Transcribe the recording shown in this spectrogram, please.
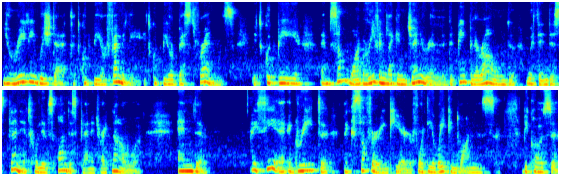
You really wish that. It could be your family, it could be your best friends, it could be um, someone, or even like in general, the people around within this planet who lives on this planet right now. And uh, I see a, a great uh, like suffering here for the awakened ones because uh,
